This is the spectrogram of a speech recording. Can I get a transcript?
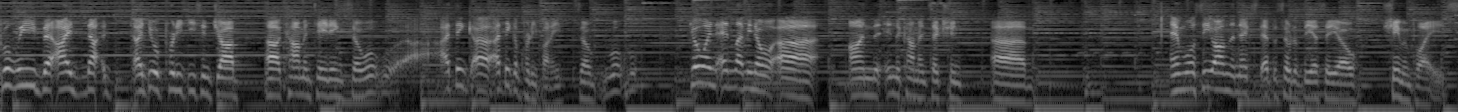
believe that I not, I do a pretty decent job uh, commentating, so I think uh, I think I'm pretty funny. So we'll, we'll go in and let me know uh, on the, in the comment section. Um, and we'll see you on the next episode of the SAO Shaymin Plays.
